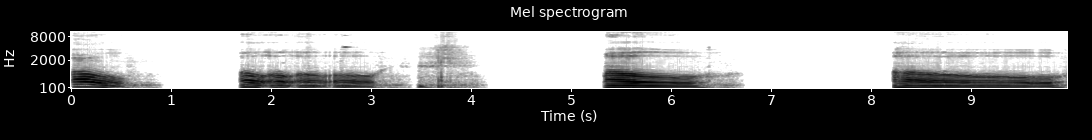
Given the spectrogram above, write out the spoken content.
Oh. Oh, oh, oh, oh. Oh. Oh.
